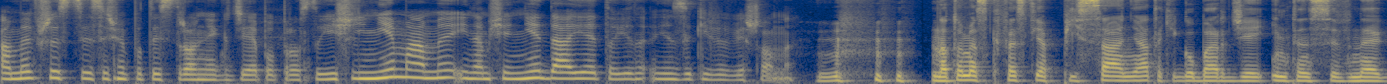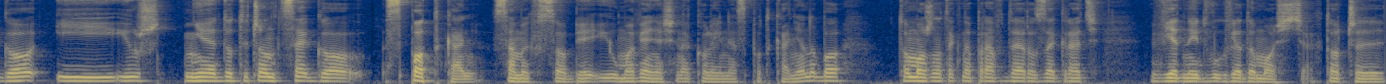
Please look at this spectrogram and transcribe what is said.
A my wszyscy jesteśmy po tej stronie, gdzie po prostu jeśli nie mamy i nam się nie daje, to języki wywieszone. Natomiast kwestia pisania takiego bardziej intensywnego i już nie dotyczącego spotkań samych w sobie i umawiania się na kolejne spotkania, no bo to można tak naprawdę rozegrać w jednej, dwóch wiadomościach. To, czy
